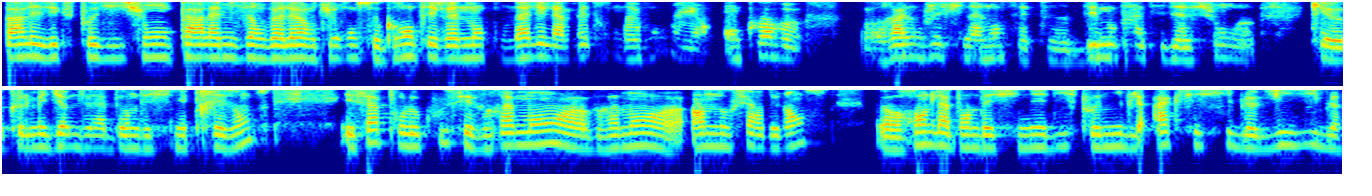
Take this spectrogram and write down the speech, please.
par les expositions, par la mise en valeur durant ce grand événement qu'on allait la mettre en avant et encore rallonger finalement cette démocratisation euh, que, que, le médium de la bande dessinée présente. Et ça, pour le coup, c'est vraiment, euh, vraiment un de nos fers de lance, rendre la bande dessinée disponible, accessible, visible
